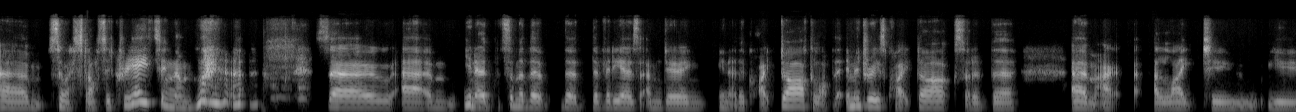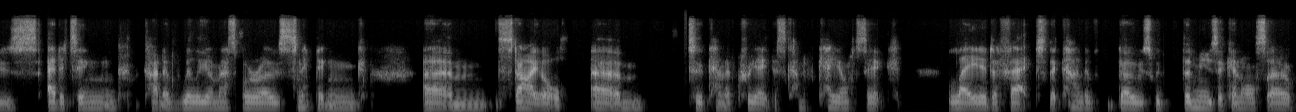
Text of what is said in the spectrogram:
Um, so I started creating them. so um, you know, some of the, the the videos that I'm doing, you know, they're quite dark. A lot of the imagery is quite dark. Sort of the um, I, I like to use editing, kind of William S. Burroughs snipping um, style um, to kind of create this kind of chaotic layered effect that kind of goes with the music and also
